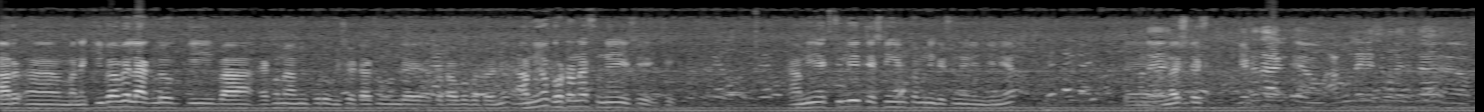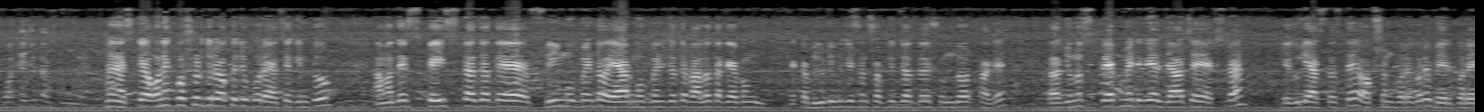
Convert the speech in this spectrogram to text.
আর মানে কীভাবে লাগল কি বা এখনও আমি পুরো বিষয়টা সম্বন্ধে এতটা অবগত হয়নি আমিও ঘটনা শুনে এসেছি। আমি অ্যাকচুয়ালি টেস্টিং অ্যান্ড কমিউনিকেশনের ইঞ্জিনিয়ার হ্যাঁ আজকে অনেক বছর ধরে অকেজো পড়ে আছে কিন্তু আমাদের স্পেসটা যাতে ফ্রি মুভমেন্ট ও এয়ার মুভমেন্ট যাতে ভালো থাকে এবং একটা বিউটিফিকেশন সব কিছু যাতে সুন্দর থাকে তার জন্য স্ক্র্যাপ মেটেরিয়াল যা আছে এক্সট্রা এগুলি আস্তে আস্তে অপশন করে করে বের করে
